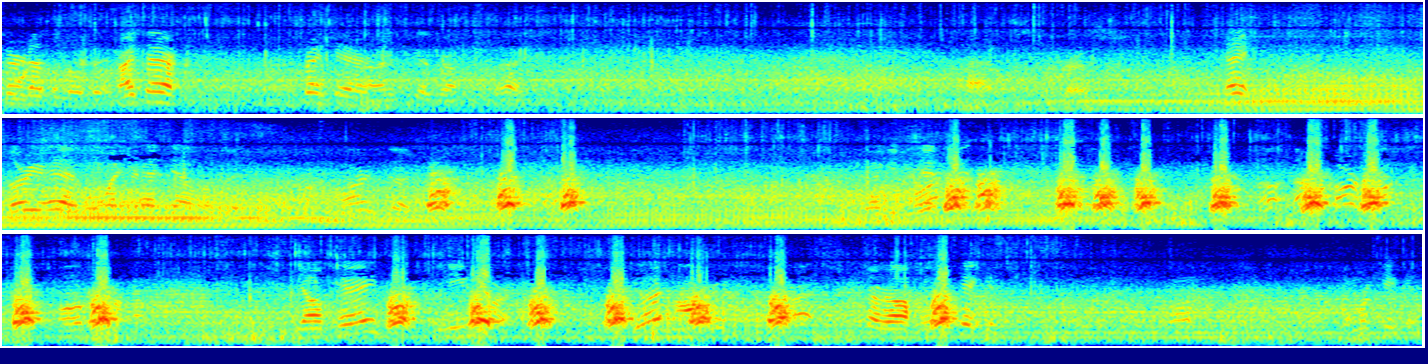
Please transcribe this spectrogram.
turn it up a little bit. Right there. It's right there. Alright, it's good, bro. Hey, lower your head. We'll let your head down a little bit. Good. You wanna get your head? Oh, okay? You need more. Good? Alright, turn it off. We're kicking. And we're kicking.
